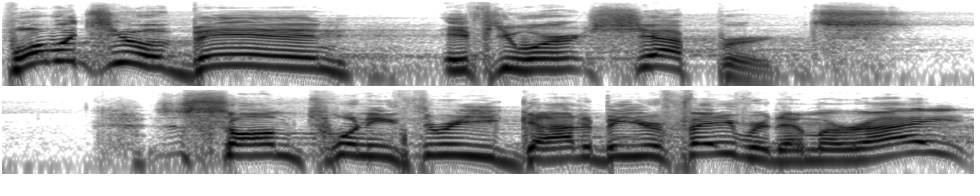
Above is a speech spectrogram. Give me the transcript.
What would you have been if you weren't shepherds? Psalm 23 got to be your favorite, am I right?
